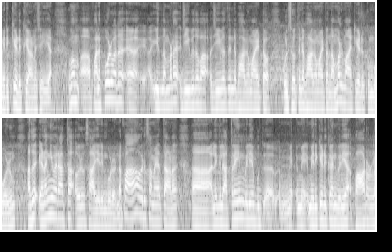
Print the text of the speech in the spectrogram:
മെരുക്കിയെടുക്കുകയാണ് ചെയ്യുക. അപ്പം പലപ്പോഴും അത് ഈ നമ്മുടെ ജീവിത ജീവിതത്തിന്റെ ഭാഗമായിട്ടോ ഉത്സവത്തിന്റെ ഭാഗമായിട്ടോ നമ്മൾ മാറ്റിയെടുക്കുമ്പോഴും അത് ഇണങ്ങി വരാത്ത ഒരു സാഹചര്യം കൂടെ ഉണ്ട്. അപ്പോൾ ആ ഒരു സമയത്താണ് അല്ലെങ്കിൽ അത്രയും വലിയ മെരുക്കിയെടുക്കാൻ വലിയ പാടുള്ള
